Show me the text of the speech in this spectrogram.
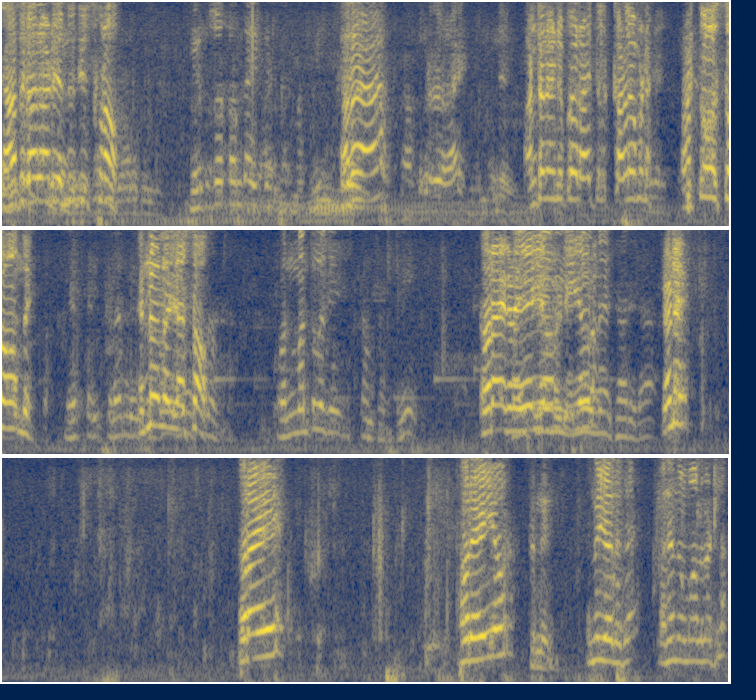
జాతకాలాడు ఎందుకు తీసుకున్నావు? కదా పంటలు ఎండిపోయి రైతులకు కళ్ళ రక్తం వస్తూ ఉంది. ఎన్ని రోజులు చేస్తావు? వన్ మంత్లో ఇది. ఎవరా ఇక్కడ రండి. ఎవరా ఎవరు ఎవరు? ఎందుకు చేయలేదా? పని ఎందుకు మొదలు పెట్టలా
